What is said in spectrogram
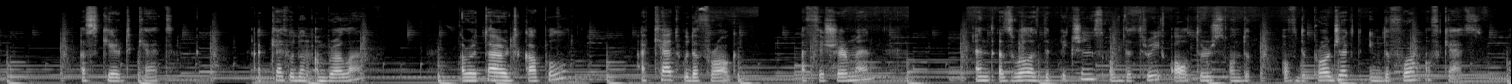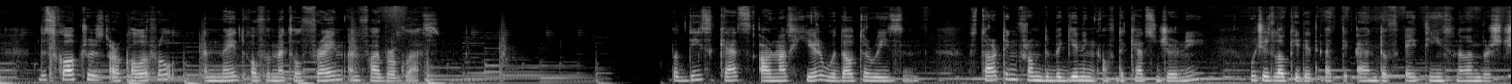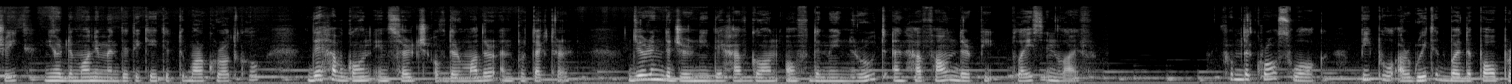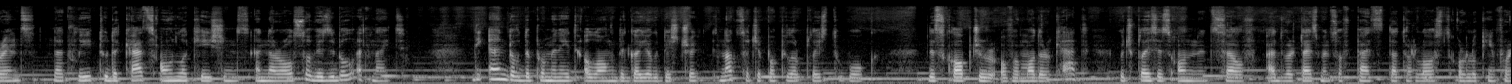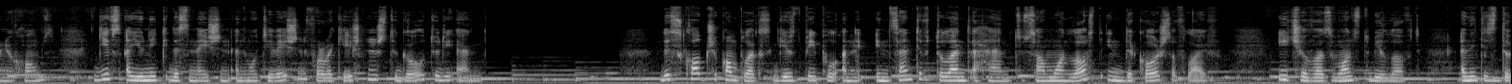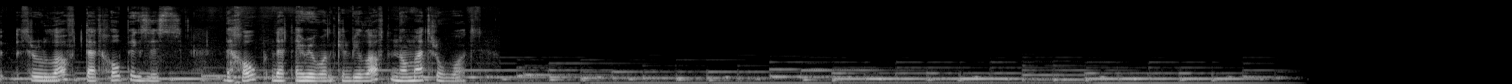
a scared cat, a cat with an umbrella, a retired couple, a cat with a frog, a fisherman, and as well as depictions of the three authors the, of the project in the form of cats. The sculptures are colorful and made of a metal frame and fiberglass. But these cats are not here without a reason. Starting from the beginning of the cat's journey, which is located at the end of 18th November Street, near the monument dedicated to Mark Rothko, they have gone in search of their mother and protector. During the journey, they have gone off the main route and have found their place in life. From the crosswalk, people are greeted by the paw prints that lead to the cat's own locations and are also visible at night. The end of the promenade along the Gayok district is not such a popular place to walk. The sculpture of a mother cat, which places on itself advertisements of pets that are lost or looking for new homes, gives a unique destination and motivation for vacationers to go to the end. This sculpture complex gives people an incentive to lend a hand to someone lost in the course of life. Each of us wants to be loved, and it is the, through love that hope exists the hope that everyone can be loved no matter what.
